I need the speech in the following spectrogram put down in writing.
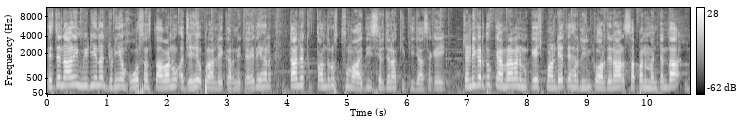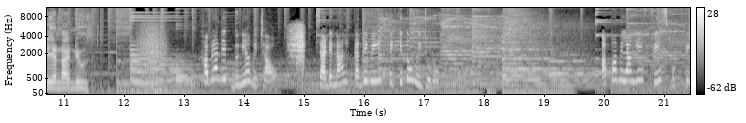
ਇਸ ਦੇ ਨਾਲ ਹੀ ਮੀਡੀਆ ਨਾਲ ਜੁੜੀਆਂ ਹੋਰ ਸੰਸਥਾਵਾਂ ਨੂੰ ਅਜਿਹੇ ਉਪਰਾਲੇ ਕਰਨੇ ਚਾਹੀਦੇ ਹਨ, ਤਾਂ ਜੋ ਇੱਕ ਤੰਦਰੁਸਤ ਸਮਾਜ ਦੀ ਸਿਰਜਣਾ ਕੀਤੀ ਜਾ ਸਕੇ। ਚੰਡੀਗੜ੍ਹ ਤੋਂ ਕੈਮਰਾਮੈਨ ਮੁਕੇਸ਼ ਪਾਂਡੇ ਅਤੇ ਹਰਲੀਨ ਕੌਰ ਦੇ ਨਾਲ Sapan Manchanda day and night news. ਖਬਰਾਂ ਦੀ ਦੁਨੀਆ ਵਿੱਚ ਆਓ। ਸਾਡੇ ਨਾਲ ਕਦੇ ਵੀ ਤੇ ਕਿਤੋਂ ਵੀ ਜੁੜੋ। ਆਪਾਂ ਮਿਲਾਂਗੇ ਫੇਸਬੁੱਕ ਤੇ।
